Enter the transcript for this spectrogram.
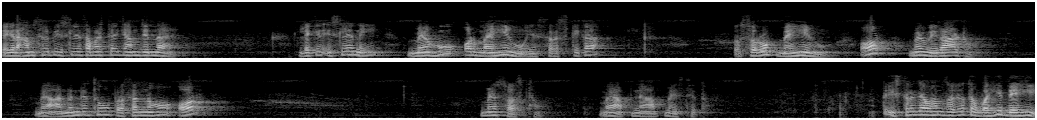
लेकिन हम सिर्फ़ इसलिए समझते हैं कि हम ज़िंदा हैं। लेकिन इसलिए नहीं, मैं हूँ और मैं ही हूँ। इस सृष्टि का स्वरूप मैं ही हूँ। और मैं विराट हूँ। मैं आनंदित हूँ, प्रसन्न हूँ और मैं स्वस्थ हूँ, मैं अपने आप में स्थित हूँ। तो इस तरह जब हम सोचे तो वही देही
